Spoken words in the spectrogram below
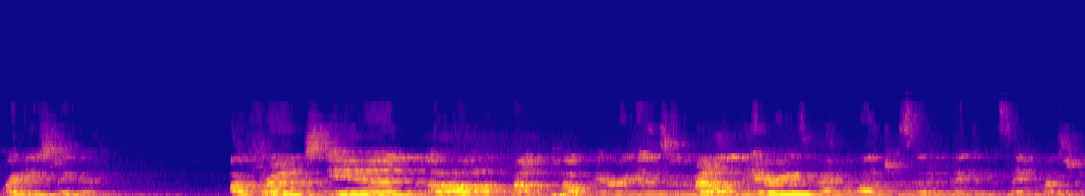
Why do you stay there? Our friends in uh, mountaintop areas or the mountain areas of Appalachia said that they get the same question.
